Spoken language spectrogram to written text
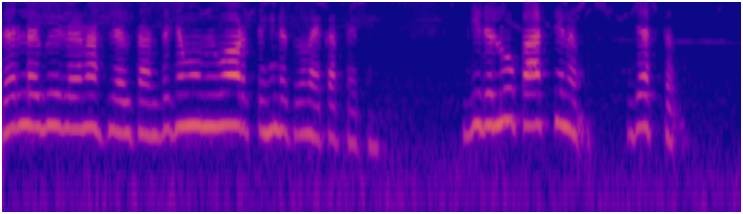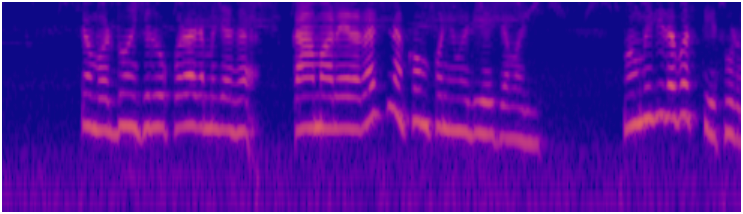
धरलं बिरलं नसलेलं तर त्याच्यामुळे मी वावरात हिंडतच नाही करताय पण जिथे लोक असते ना जास्त. शंभर दोनशे लोक राहते म्हणजे असं कामाला यायला राहते ना कंपनीमध्ये याच्यामध्ये. मग मी तिथं बसते थोडं.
